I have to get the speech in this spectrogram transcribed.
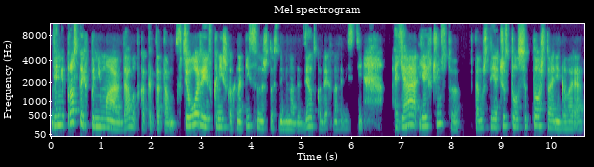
я не просто их понимаю, да, вот как это там в теории, в книжках написано, что с ними надо делать, куда их надо вести, а я, я их чувствую, потому что я чувствовала все то, что они говорят.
